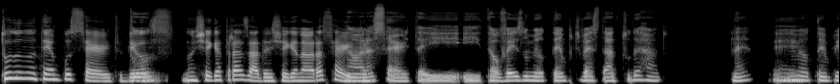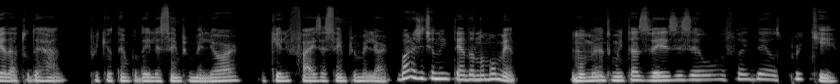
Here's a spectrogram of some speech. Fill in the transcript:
tudo no tempo certo. Deus não chega atrasado, ele chega na hora certa. Na hora certa. E, e talvez no meu tempo tivesse dado tudo errado. É. No meu tempo ia dar tudo errado. Porque o tempo dele é sempre o melhor. O que ele faz é sempre o melhor. Embora a gente não entenda no momento. No momento, muitas vezes, eu, eu falei, Deus, por quê?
